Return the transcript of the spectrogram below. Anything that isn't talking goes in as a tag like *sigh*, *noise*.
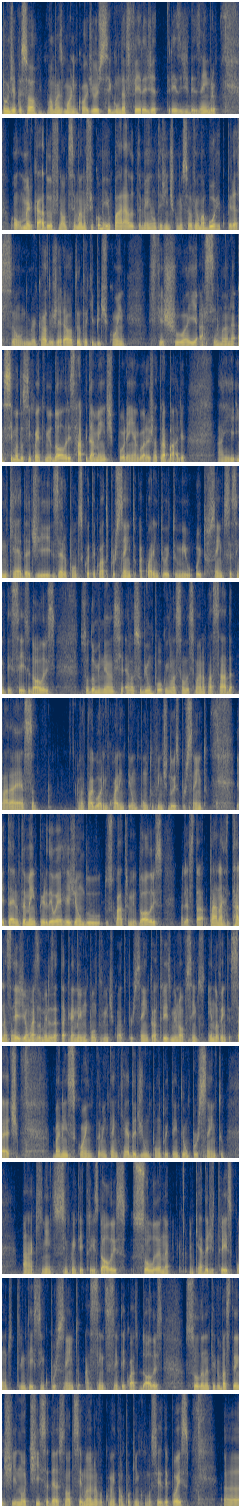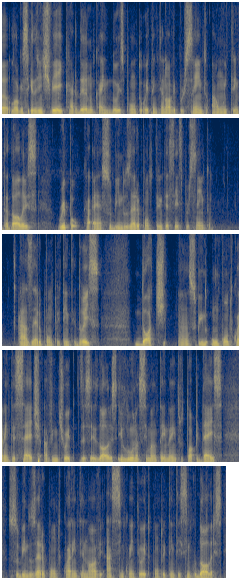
Bom dia, pessoal. Vamos mais Morning Call de hoje, segunda-feira, dia 13 de dezembro. Bom, o mercado no final de semana ficou meio parado também. Ontem a gente começou a ver uma boa recuperação do mercado geral, tanto é que Bitcoin fechou aí a semana acima dos 50 mil dólares rapidamente, porém agora já trabalha aí em queda de 0,54% a 48.866 dólares. Sua dominância ela subiu um pouco em relação da semana passada para essa, ela está agora em 41,22%. Ethereum também perdeu a região do, dos 4 mil dólares. Aliás, está tá, na, *laughs* tá nessa região mais ou menos, está né? caindo em 1,24% a 3.997. Binance Coin também está em queda de 1,81% a 553 dólares. Solana em queda de 3,35% a 164 dólares. Solana teve bastante notícia dela esse final de semana, vou comentar um pouquinho com vocês depois. Uh, logo em seguida a gente vê aí Cardano caindo 2,89% a 1,30 dólares. Ripple é, subindo 0,36% a 0,82. DOT uh, subindo 1,47 a 28,16 dólares. E Luna se mantendo entre o top 10, subindo 0,49 a 58,85 dólares.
